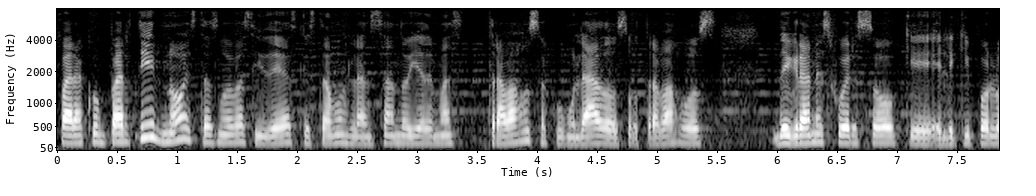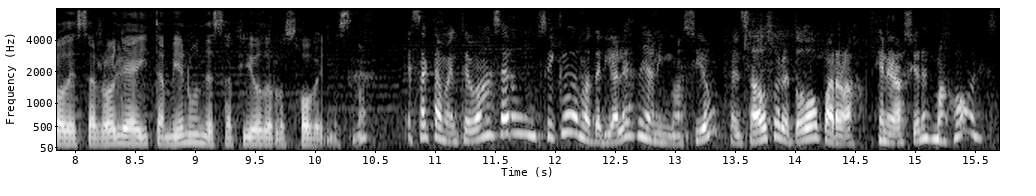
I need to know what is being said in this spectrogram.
para compartir ¿no? estas nuevas ideas que estamos lanzando y además trabajos acumulados o trabajos de gran esfuerzo que el equipo lo desarrolla y también un desafío de los jóvenes, ¿no? Exactamente, van a ser un ciclo de materiales de animación pensado sobre todo para las generaciones más jóvenes.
